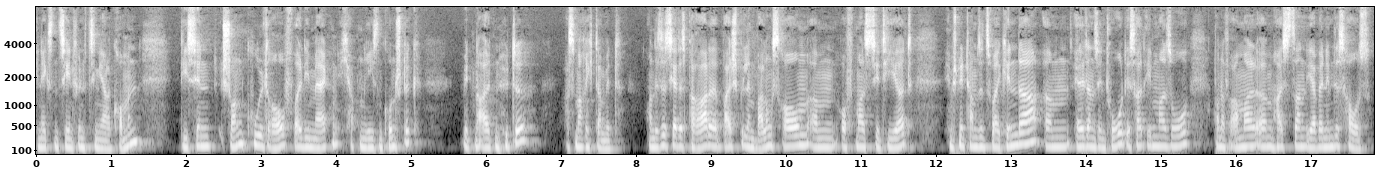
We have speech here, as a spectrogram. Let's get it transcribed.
die nächsten 10, 15 Jahre kommen, die sind schon cool drauf, weil die merken, ich habe ein riesen Grundstück mit einer alten Hütte. Was mache ich damit? Und das ist ja das Paradebeispiel im Ballungsraum, ähm, oftmals zitiert. Im Schnitt haben sie zwei Kinder, ähm, Eltern sind tot, ist halt eben mal so. Und auf einmal ähm, heißt es dann, ja, wer nimmt das Haus?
